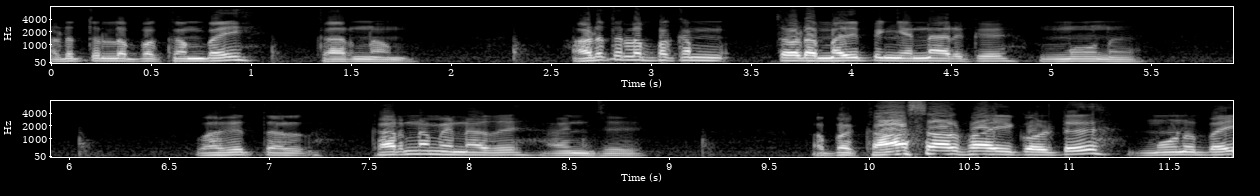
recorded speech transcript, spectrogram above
அடுத்துள்ள பக்கம் பை கர்ணம். அடுத்துள்ள பக்கத்தோட மதிப்பு இங்கே என்ன இருக்குது மூணு. வகுத்தல். கர்ணம் என்னது? அஞ்சு. அப்போ காஸ் ஆல்ஃபா ஈக்குவல் டு மூணு பை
